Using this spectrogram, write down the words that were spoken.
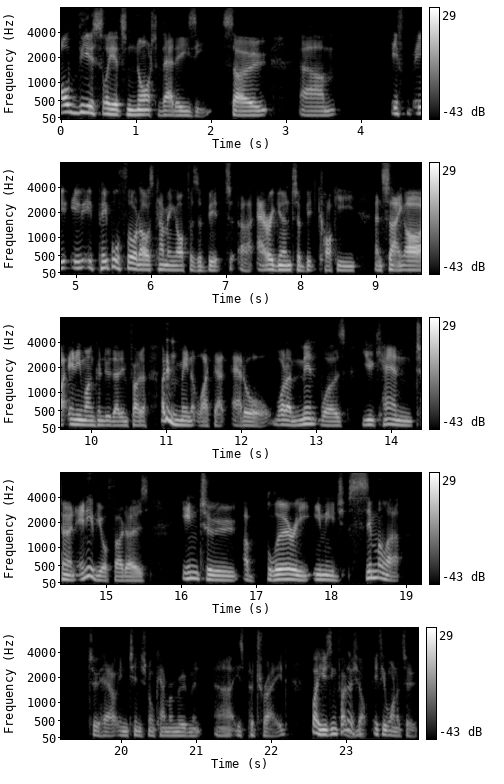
Obviously, it's not that easy. So, um, if, if if people thought I was coming off as a bit uh, arrogant, a bit cocky, and saying, "Oh, anyone can do that in photo," I didn't mean it like that at all. What I meant was you can turn any of your photos into a blurry image similar to how intentional camera movement uh, is portrayed by using Photoshop. If you wanted to,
